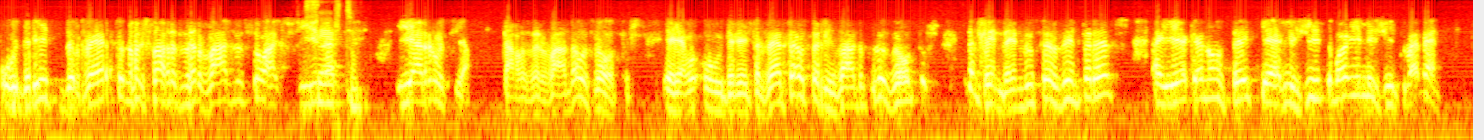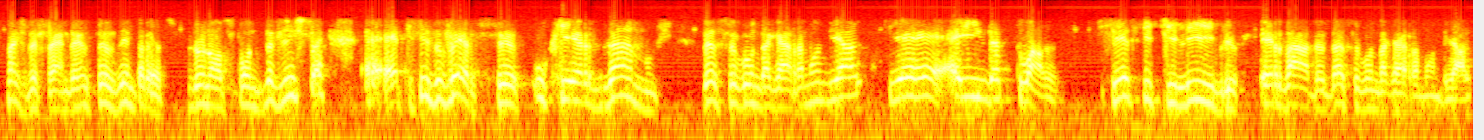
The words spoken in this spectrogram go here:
O direito de veto não está reservado só à China certo. e à Rússia. Está reservado aos outros. É, o direito de veto é autorizado pelos outros, defendendo os seus interesses. Aí é que eu não sei se é legítimo ou ilegitimamente mas defendem os seus interesses. Do nosso ponto de vista, é, é preciso ver se o que herdamos da Segunda Guerra Mundial se é ainda atual se esse equilíbrio herdado da Segunda Guerra Mundial,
